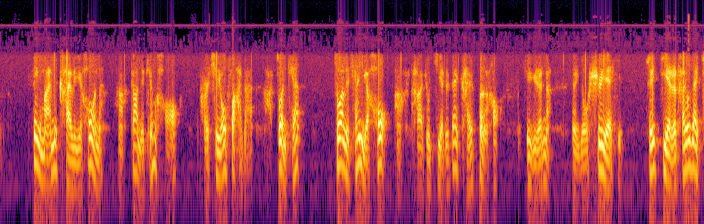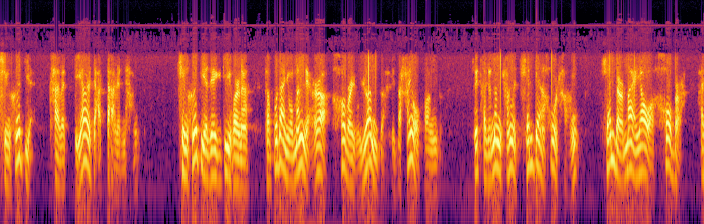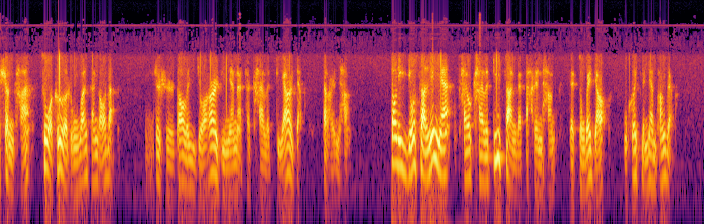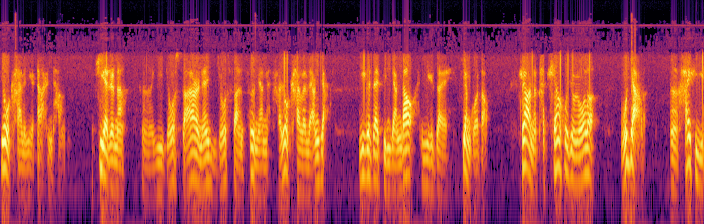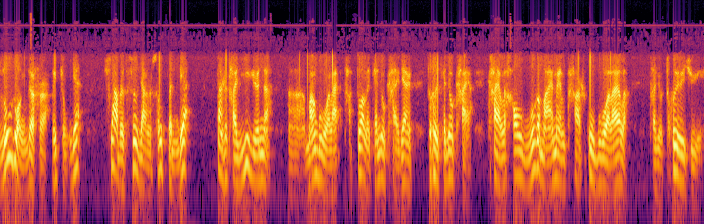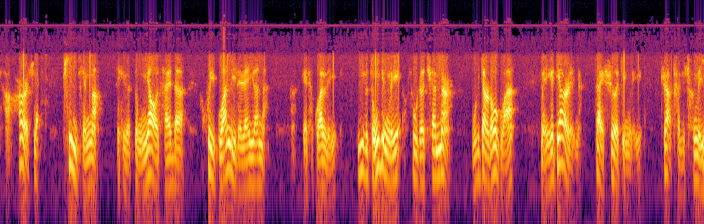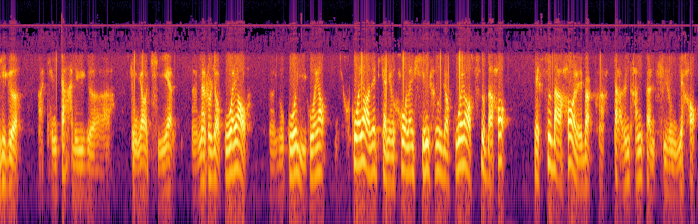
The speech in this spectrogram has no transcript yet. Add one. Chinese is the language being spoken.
这个买卖开了以后呢，啊，干的挺好，而且有发展啊，赚钱。赚了钱以后啊，他就接着再开分号。这个人呢，有事业心，所以接着他又在清河街开了第二家大仁堂。清河街这个地方呢，它不但有门脸啊。后边有院子，里边还有房子，所以他就弄成了前店后厂。前边卖药啊，后边还生产做各种丸散膏丹。这是到了一九二几年呢，他开了第二家大仁堂。到了一九三零年，他又开了第三个大仁堂，在东北角五河新店旁边，又开了一个大仁堂。接着呢，嗯，一九三二年、一九三四年呢，他又开了两家。一个在滨江道，一个在建国道，这样呢，他前后就有了五家了。嗯，还是以楼庄这盒为总店，下边四家算分店。但是他一个人呢，啊，忙不过来，他赚了钱就开店，赚了钱就开，开了好五个买卖了，他是顾不过来了，他就退居啊二线，聘请啊这个中药材的会管理的人员呢，啊给他管理。一个总经理负责全面五个店都管，每个店里呢再设经理，这样他就成了一个啊挺大的一个中药企业了。嗯，那时候叫国药啊，嗯，有国医、国药。国药在天津后来形成了叫国药四大号，这四大号里边啊，大仁堂占其中一号，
